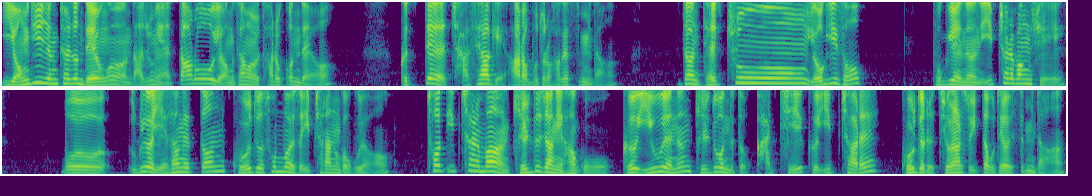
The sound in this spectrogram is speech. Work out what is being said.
이 영지쟁탈전 내용은 나중에 따로 영상을 다룰 건데요. 그때 자세하게 알아보도록 하겠습니다. 일단 대충 여기서 보기에는 입찰 방식 뭐 우리가 예상했던 골드 손모에서 입찰하는 거고요. 첫 입찰만 길드장이 하고 그 이후에는 길드원들도 같이 그 입찰에 골드를 지원할 수 있다고 되어 있습니다.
